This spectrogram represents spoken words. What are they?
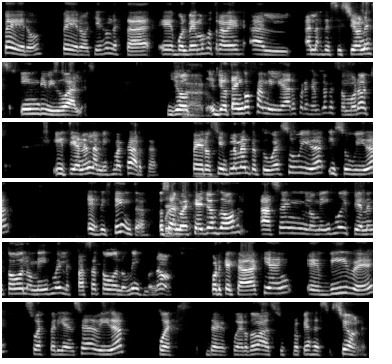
Pero, pero aquí es donde está, eh, volvemos otra vez al- a las decisiones individuales. Yo, Claro. yo tengo familiares, por ejemplo, que son morochos y tienen la misma carta, pero simplemente tú ves su vida y su vida es distinta. O sea, Bueno. no es que ellos dos hacen lo mismo y tienen todo lo mismo y les pasa todo lo mismo, no, porque cada quien eh, vive su experiencia de vida, pues, de acuerdo a sus propias decisiones.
